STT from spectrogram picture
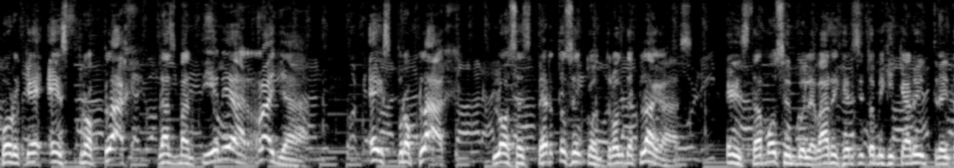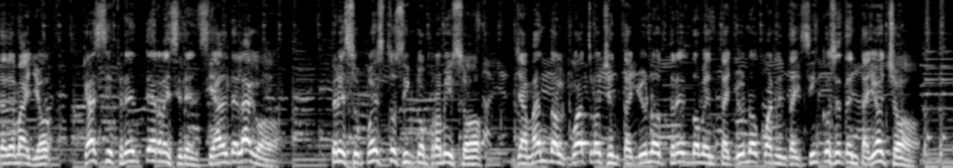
porque Exproplag las mantiene a raya. Exproplag, los expertos en control de plagas. Estamos en Boulevard Ejército Mexicano y 30 de Mayo, casi frente a Residencial del Lago. Presupuesto sin compromiso, llamando al 481-391-4578.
